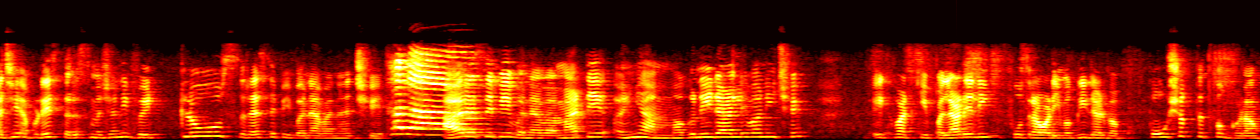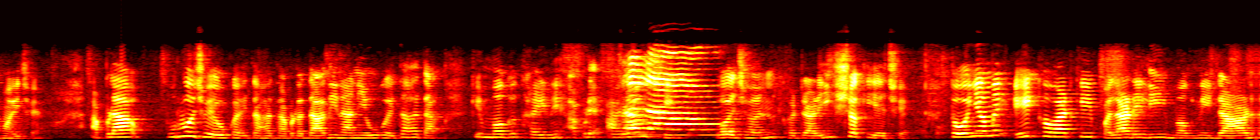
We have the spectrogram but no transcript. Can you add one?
આજે આપણે સરસ મજાની વેટ લોસ રેસીપી બનાવવાના છીએ આ રેસીપી બનાવવા માટે અહીંયા મગની દાળ લેવાની છે. એક વાટકી પલાળેલી ફોતરાવાળી મગની દાળમાં પોષક તત્વો ઘણા હોય છે. આપણા પૂર્વજો એવું કહેતા હતા આપણા દાદી નાની એવું કહેતા હતા કે મગ ખાઈને આપણે આરામથી વજન ઘટાડી શકીએ છીએ. તો અહીંયા મેં એક વાટકી પલાળેલી મગની દાળ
